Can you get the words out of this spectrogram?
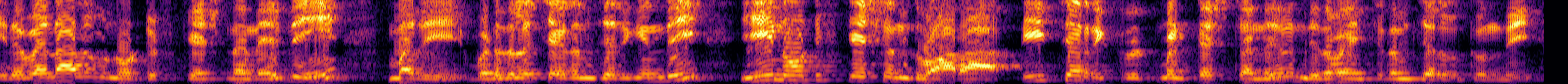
ఇరవై నాలుగు నోటిఫికేషన్ అనేది మరి విడుదల చేయడం జరిగింది. ఈ నోటిఫికేషన్ ద్వారా టీచర్ రిక్రూట్మెంట్ టెస్ట్ అనేది నిర్వహించడం జరుగుతుంది.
